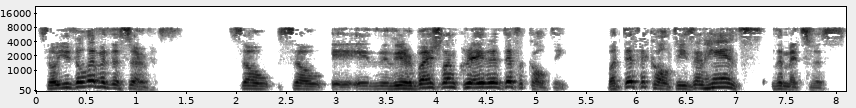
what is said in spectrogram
so you deliver the service. So, so it, the Rebbeinu Shalom created a difficulty, but difficulties enhance the mitzvahs.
